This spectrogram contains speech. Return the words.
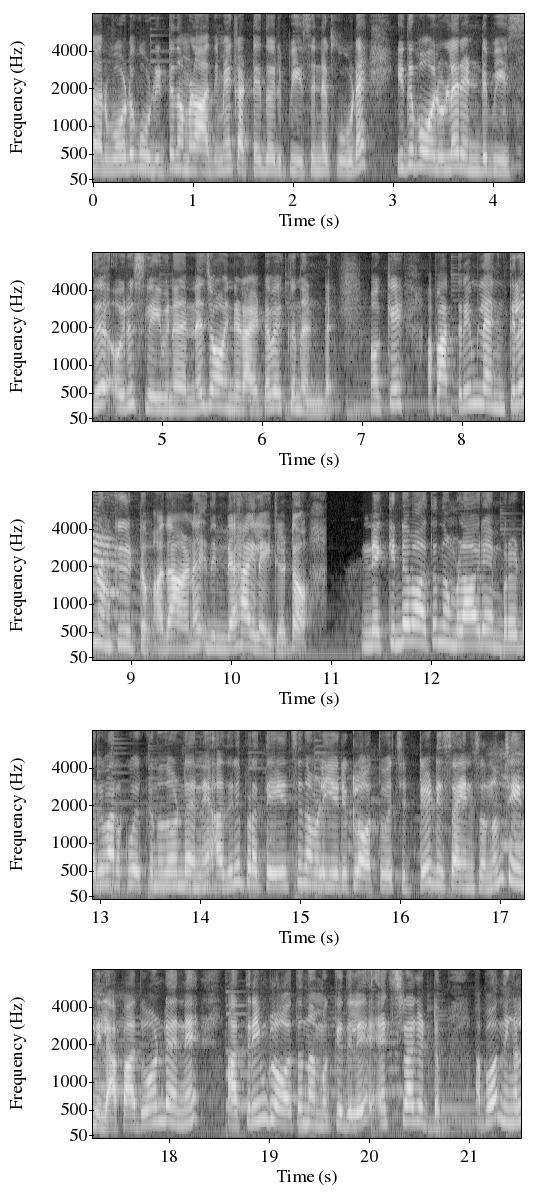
കർവോട് കൂടിയിട്ട് നമ്മൾ ആദ്യമേ കട്ട് ചെയ്ത ഒരു പീസിന്റെ കൂടെ ഇതുപോലുള്ള രണ്ട് പീസ് ഒരു സ്ലീവിന് തന്നെ ജോയിന്റഡ് ആയിട്ട് വെക്കുന്നുണ്ട്. ഓക്കെ അപ്പോൾ അത്രയും ലെങ്ത്തിൽ നമുക്ക് കിട്ടും. അതാണ് ഇതിന്റെ ഹൈലൈറ്റ് കേട്ടോ നെക്കിന്റെ ഭാഗത്ത് നമ്മൾ ആ ഒരു എംബ്രോയ്ഡറി വർക്ക് വെക്കുന്നത് കൊണ്ട് തന്നെ അതിന് പ്രത്യേകിച്ച് നമ്മൾ ഈ ഒരു ക്ലോത്ത് വെച്ചിട്ട് ഡിസൈൻസ് ഒന്നും ചെയ്യുന്നില്ല. അപ്പോൾ അതുകൊണ്ട് തന്നെ അത്രയും ക്ലോത്ത് നമുക്കിതിൽ എക്സ്ട്രാ കിട്ടും. അപ്പോൾ നിങ്ങൾ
